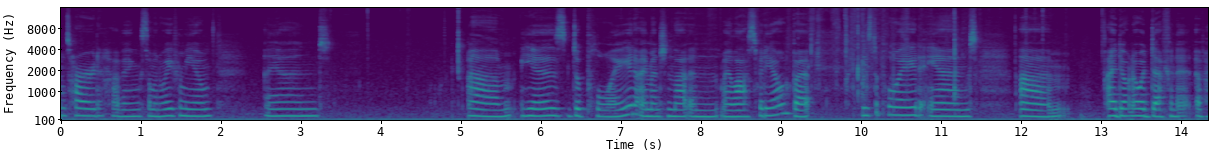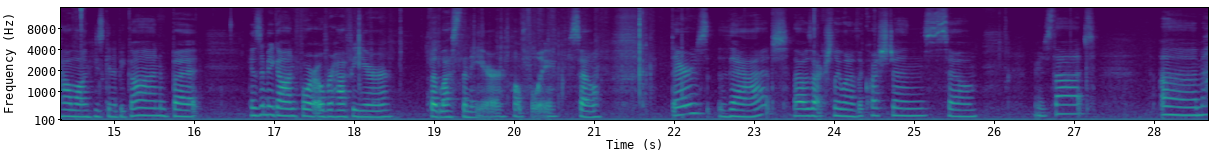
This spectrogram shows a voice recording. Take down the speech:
It's hard having someone away from you. And um, he is deployed. I mentioned that in my last video, but he's deployed and um, I don't know a definite of how long he's going to be gone, but he's going to be gone for over half a year, but less than a year, hopefully. So there's that. That was actually one of the questions. So there's that. Um,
